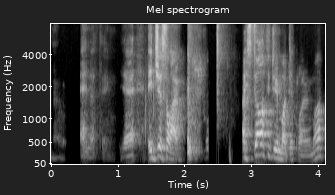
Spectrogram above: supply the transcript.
know anything. Yeah. It just like, I started doing my diploma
